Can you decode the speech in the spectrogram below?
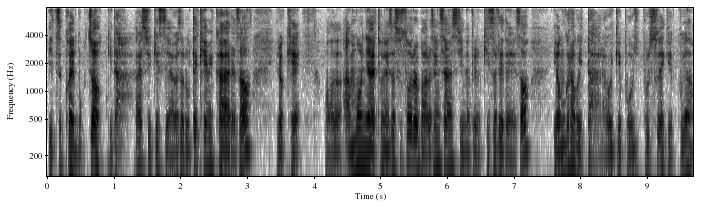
이 특허의 목적이다 할 수 있겠어요. 그래서 롯데케미칼에서 이렇게 어, 암모니아를 통해서 수소를 바로 생산할 수 있는 그런 기술에 대해서 연구를 하고 있다라고 이렇게 볼수 있겠고요.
